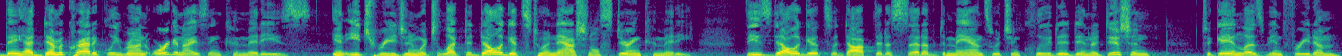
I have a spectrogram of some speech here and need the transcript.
they had democratically run organizing committees in each region, which elected delegates to a national steering committee. These delegates adopted a set of demands which included, in addition to gay and lesbian freedom,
